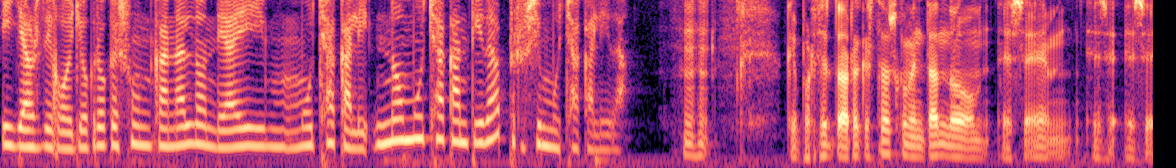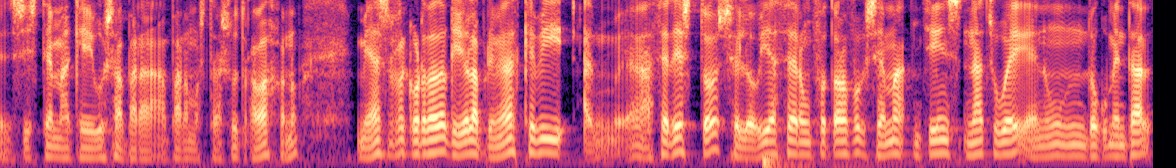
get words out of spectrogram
y ya os digo, yo creo que es un canal donde hay mucha calidad, no mucha cantidad, pero sí mucha calidad. Que por cierto, ahora que estabas comentando ese, ese, sistema que usa para, para, mostrar su trabajo, ¿no? Me has recordado que yo la primera vez que vi hacer esto, se lo vi hacer a un fotógrafo que se llama James Natchway en un documental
